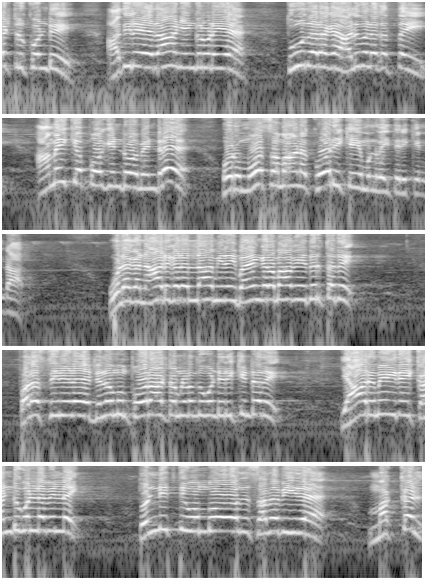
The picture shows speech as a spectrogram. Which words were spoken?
ஏற்றுக்கொண்டு அதிலேதான் எங்களுடைய தூதரக அலுவலகத்தை அமைக்கப் போகின்றோம் என்று ஒரு மோசமான கோரிக்கையை முன்வைத்திருக்கின்றார். உலக நாடுகளெல்லாம் இதை பயங்கரமாக எதிர்த்தது. பலஸ்தீனிலே தினமும் போராட்டம் நடந்து கொண்டிருக்கின்றது. யாருமே இதை கண்டுகொள்ளவில்லை. தொண்ணூற்றி ஒன்பது சதவீத மக்கள்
